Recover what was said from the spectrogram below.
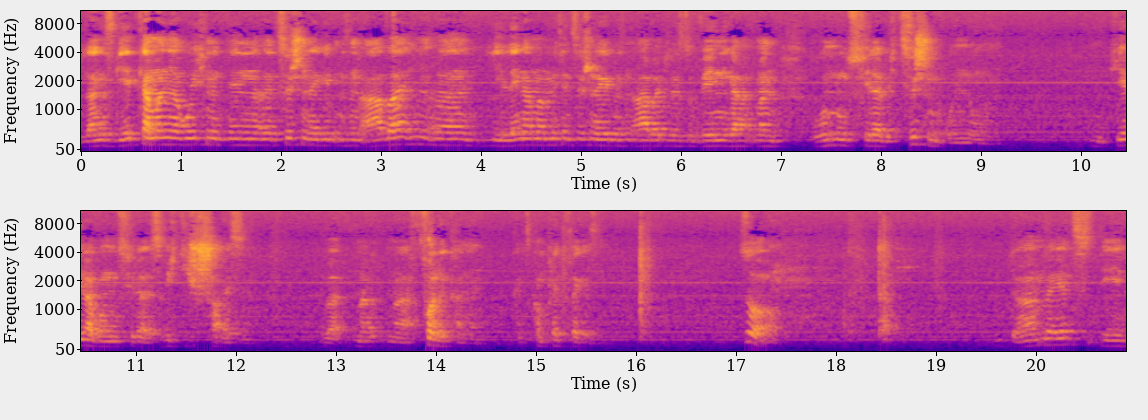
Solange es geht, kann man ja ruhig mit den äh, Zwischenergebnissen arbeiten. Äh, je länger man mit den Zwischenergebnissen arbeitet, desto weniger hat man Rundungsfehler durch Zwischenrundungen. Und jeder Rundungsfehler ist richtig scheiße. Aber mal, mal volle Kanne. Kannst komplett vergessen. So. Da haben wir jetzt die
